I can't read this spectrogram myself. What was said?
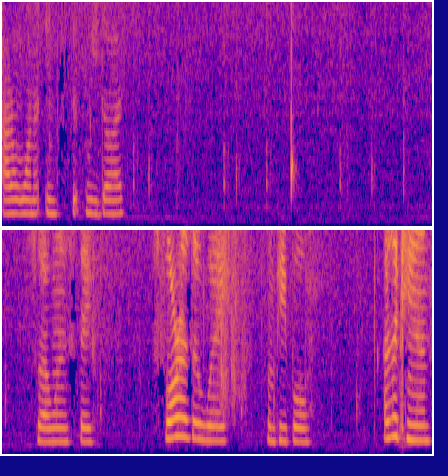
I don't want to instantly die. So I want to stay as far as away from people as I can.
